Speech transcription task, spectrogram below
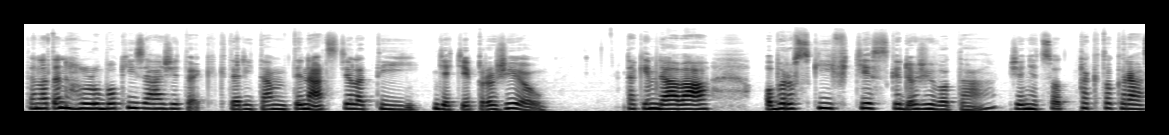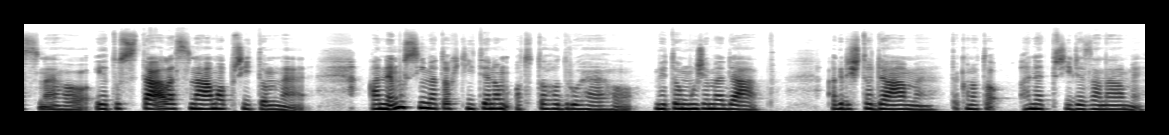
tenhle ten hluboký zážitek, který tam ty náctiletý děti prožijou, tak jim dává obrovský vtisk do života, že něco takto krásného je tu stále s námi přítomné a nemusíme to chtít jenom od toho druhého. My to můžeme dát. A když to dáme, tak ono to hned přijde za námi.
